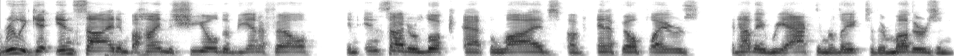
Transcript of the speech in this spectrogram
really get inside and behind the shield of the NFL, an insider look at the lives of NFL players and how they react and relate to their mothers and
